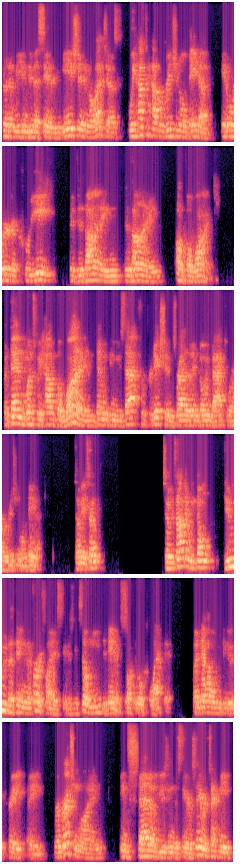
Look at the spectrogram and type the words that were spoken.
so that we can do the standard deviation and all that jazz. We have to have original data in order to create the design, design of the line. But then once we have the line, then we can use that for predictions rather than going back to our original data. Does that make sense? So it's not that we don't do the thing in the first place, because we still need the data, so we'll collect it. But now what we can do is create a regression line instead of using this nearest neighbor technique,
